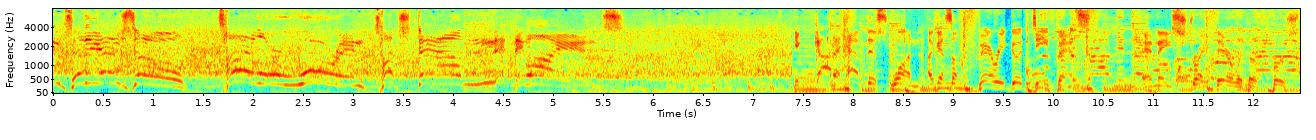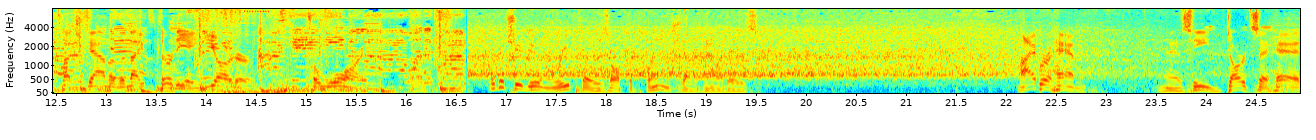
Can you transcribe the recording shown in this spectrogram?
into the end zone. Tyler Warren, touchdown, Nittany Lions. You gotta have this one against a very good defense. And they strike there with their first touchdown of the night, 38 yarder to Warren. Look at you doing replays off the plane shot nowadays. Ibrahim as he darts ahead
